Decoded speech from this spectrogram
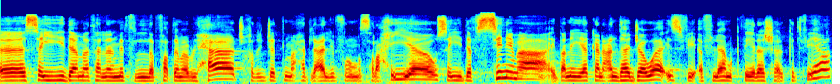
آه، سيدة مثلا مثل فاطمة بالحاج خريجة معهد العالي في المسرحية وسيدة في السينما. أيضا هي كان عندها جوائز في أفلام كثيرة شاركت فيها.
